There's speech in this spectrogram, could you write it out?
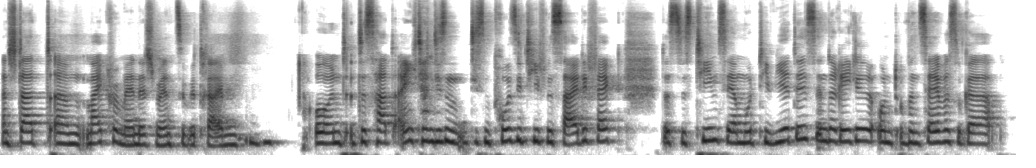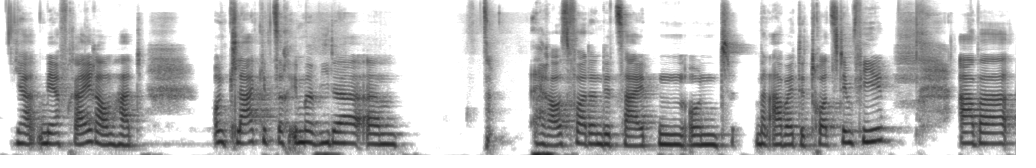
anstatt ähm, Micromanagement zu betreiben. Mhm. Und das hat eigentlich dann diesen, diesen positiven Side-Effekt, dass das Team sehr motiviert ist in der Regel und man selber sogar ja mehr Freiraum hat. Und klar gibt's auch immer wieder ähm, herausfordernde Zeiten und man arbeitet trotzdem viel. Aber,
